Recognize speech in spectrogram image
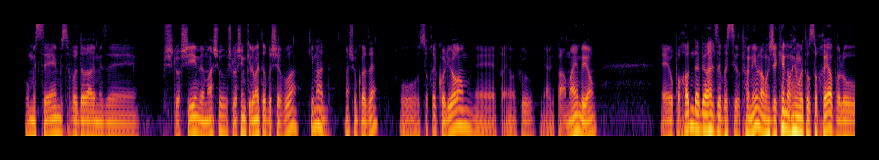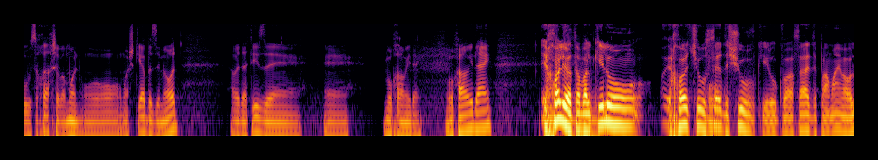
הוא מסיים בסופו של דבר עם איזה 30 ומשהו, 30 קילומטר בשבוע, כמעט, mm. משהו כזה. הוא שוחה כל יום, אה, לפעמים אפילו, נראה לי פעמיים ביום. אה, הוא פחות מדבר על זה בסרטונים, למרות שכן רואים אותו שוחה, אבל הוא שוחה עכשיו המון, הוא משקיע בזה מאוד. אבל לדעתי זה אה, מאוחר מדי. מאוחר מדי. יכול להיות, אבל כאילו, יכול להיות שהוא עושה את זה שוב, כאילו, הוא כבר עשה את זה פעמיים, אבל,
